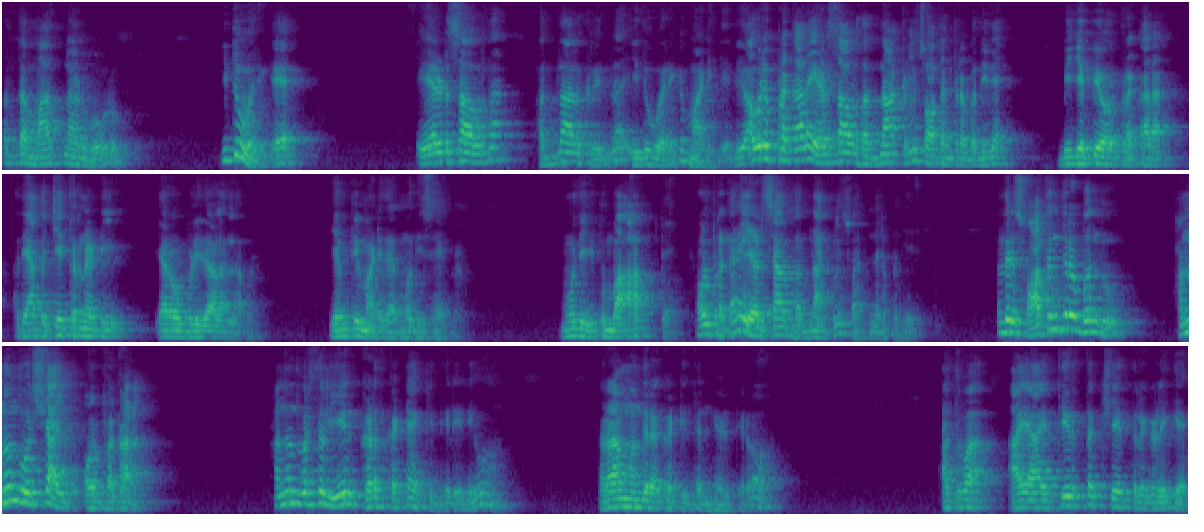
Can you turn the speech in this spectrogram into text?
ಅಂತ ಮಾತನಾಡುವವರು ಇದುವರೆಗೆ ಎರಡು ಸಾವಿರದ ಹದಿನಾಲ್ಕರಿಂದ ಇದುವರೆಗೆ ಮಾಡಿದ್ದೇವೆ. ಅವರ ಪ್ರಕಾರ ಎರಡು ಸಾವಿರದ ಹದಿನಾಲ್ಕರಲ್ಲಿ ಸ್ವಾತಂತ್ರ್ಯ ಬಂದಿದೆ. ಬಿ ಜೆ ಪಿ ಅವ್ರ ಪ್ರಕಾರ ಅದ್ಯಾವುದೋ ಚಿತ್ರನಟಿ ಯಾರೋ ಒಬ್ಬಳಿದಾಳಲ್ಲ ಅವರು. ಎಂ ಪಿ ಮಾಡಿದ್ದಾರೆ ಮೋದಿ ಸಾಹೇಬರು. ಮೋದಿಗೆ ತುಂಬ ಆಪ್ತೆ. ಅವಳ ಪ್ರಕಾರ ಎರಡು ಸಾವಿರದ ಹದಿನಾಲ್ಕರಲ್ಲಿ ಸ್ವಾತಂತ್ರ್ಯ ಬಂದಿದೆ. ಅಂದರೆ ಸ್ವಾತಂತ್ರ್ಯ ಬಂದು ಹನ್ನೊಂದು ವರ್ಷ ಆಯಿತು ಅವ್ರ ಪ್ರಕಾರ. ಹನ್ನೊಂದು ವರ್ಷದಲ್ಲಿ ಏನು ಕಡ್ದು ಕಟ್ಟೆ ಹಾಕಿದ್ದೀರಿ ನೀವು? ರಾಮ ಮಂದಿರ ಕಟ್ಟಿದ್ದನ್ನು ಹೇಳ್ತೀರೋ? ಅಥವಾ ಆಯಾ ತೀರ್ಥಕ್ಷೇತ್ರಗಳಿಗೆ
